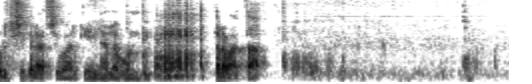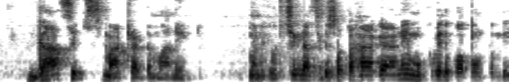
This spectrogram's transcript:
వృశ్చిక రాశి వారికి నెల ఉంది. తర్వాత గాసిప్స్ మాట్లాడడం మానేయండి. మనకి వృశ్చిక రాశికి స్వతహాగానే ముక్కు మీద కోపం ఉంటుంది.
